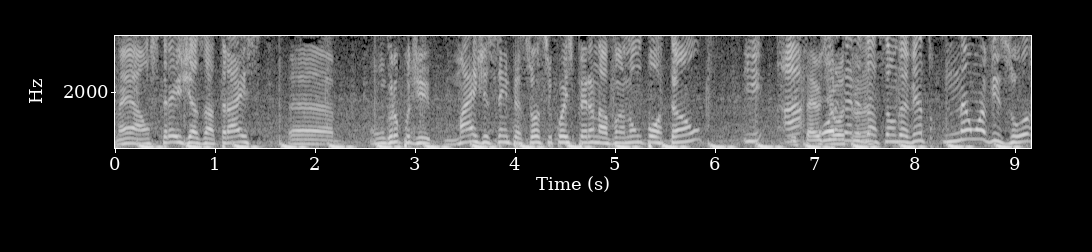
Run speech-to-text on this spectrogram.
Né, há uns três dias atrás, é, um grupo de mais de 100 pessoas ficou esperando a van num portão e a E de outro, né? organização do evento não avisou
